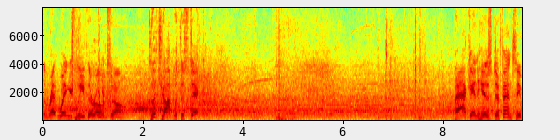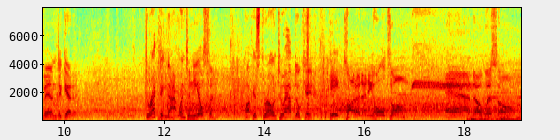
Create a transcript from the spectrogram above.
The Red Wings leave their own zone. Good job with the stick. Back in his defensive end to get it. Directing that one to Nielsen. Puck is thrown to Abdelkader. He caught it and he holds on. And a whistle.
